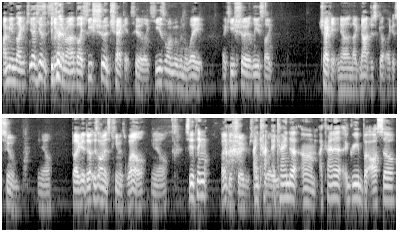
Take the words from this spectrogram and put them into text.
I mean, like yeah, he has a team Because- there, but like he should check it too. Like he's the one moving the weight. Like he should at least like check it, you know, and like not just go like assume, you know. But like it is on his team as well, you know. See, the thing I think it's shared I, ki- responsibility. I kind of um I kind of agree, but also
